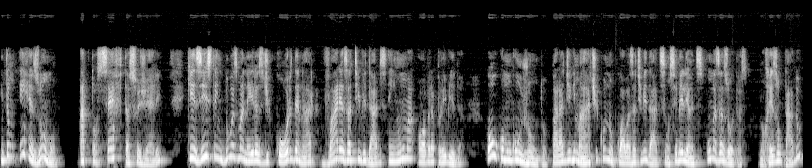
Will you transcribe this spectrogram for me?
Então, em resumo, a Tosefta sugere que existem duas maneiras de coordenar várias atividades em uma obra proibida ou como um conjunto paradigmático no qual as atividades são semelhantes umas às outras no resultado,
